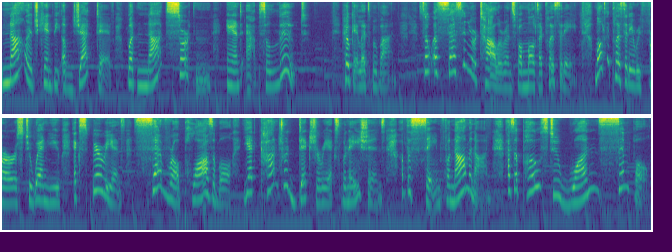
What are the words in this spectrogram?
knowledge can be objective, but not certain and absolute. Okay, let's move on. So, assessing your tolerance for multiplicity. Multiplicity refers to when you experience several plausible yet contradictory explanations of the same phenomenon, as opposed to one simple,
